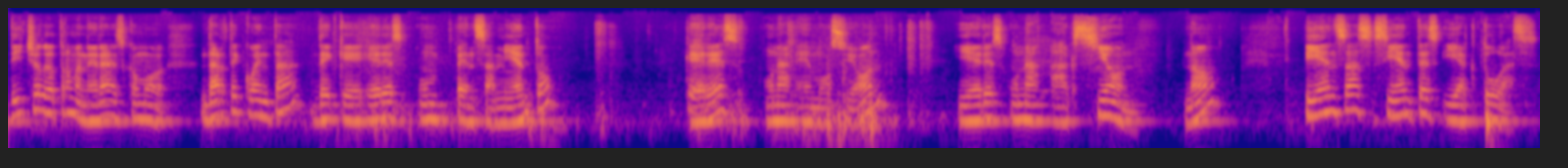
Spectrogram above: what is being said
dicho de otra manera, es como darte cuenta de que eres un pensamiento, que eres una emoción y eres una acción, ¿no? Piensas, sientes y actúas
